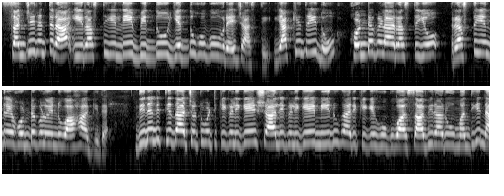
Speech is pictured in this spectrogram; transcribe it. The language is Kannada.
ಸಂಜೆ ನಂತರ ಈ ರಸ್ತೆಯಲ್ಲಿ ಬಿದ್ದು ಎದ್ದು ಹೋಗುವವರೇ ಜಾಸ್ತಿ. ಯಾಕೆಂದ್ರೆ ಇದು ಹೊಂಡಗಳ ರಸ್ತೆಯೋ, ರಸ್ತೆ ಎಂದ್ರೆ ಹೊಂಡಗಳು ಎನ್ನುವ ಹಾಗಿದೆ. ದಿನನಿತ್ಯದ ಚಟುವಟಿಕೆಗಳಿಗೆ, ಶಾಲೆಗಳಿಗೆ, ಮೀನುಗಾರಿಕೆಗೆ ಹೋಗುವ ಸಾವಿರಾರು ಮಂದಿಯನ್ನ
